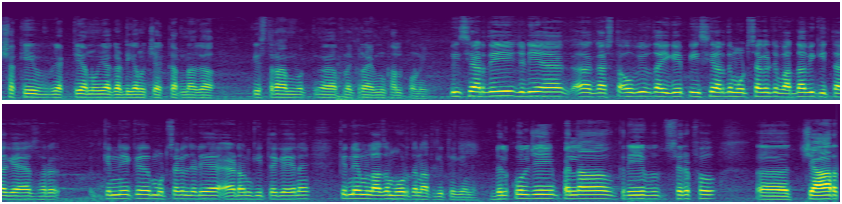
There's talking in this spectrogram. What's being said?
ਸ਼ੱਕੀ ਵਿਅਕਤੀਆਂ ਨੂੰ ਜਾਂ ਗੱਡੀਆਂ ਨੂੰ ਚੈੱਕ ਕਰਨਾਗਾ ਕਿਸ ਤਰ੍ਹਾਂ ਆਪਣੇ ਕ੍ਰਾਈਮ ਨੂੰ ਠੱਲ ਪਾਉਣੀ। ਪੀਸੀਆਰ ਦੀ ਜਿਹੜੀ ਹੈ ਅਗਸਤ ਉਹ ਵੀ ਵਧਾਈ ਗਈ। ਪੀਸੀਆਰ ਦੇ ਮੋਟਰਸਾਈਕਲ 'ਚ ਵਾਧਾ ਵੀ ਕੀਤਾ ਗਿਆ ਹੈ ਸਰ ਕਿੰਨੇ ਕੁ ਮੋਟਰਸਾਈਕਲ ਜਿਹੜੇ ਆ ਐਡ ਆਨ ਕੀਤੇ ਗਏ ਨੇ? ਕਿੰਨੇ ਮੁਲਾਜ਼ਮ ਹੋਰ ਤੈਨਾਤ ਕੀਤੇ ਗਏ ਨੇ? ਬਿਲਕੁਲ ਜੀ ਪਹਿਲਾਂ ਕਰੀਬ ਸਿਰਫ ਚਾਰ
